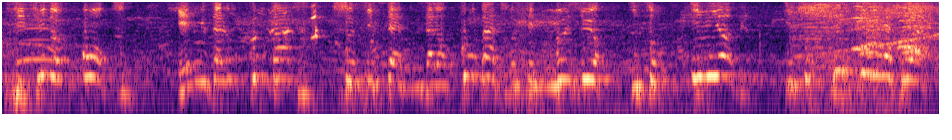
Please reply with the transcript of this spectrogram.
C'est une honte et nous allons combattre ce système, nous allons combattre ces mesures qui sont ignobles, qui sont discriminatoires.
